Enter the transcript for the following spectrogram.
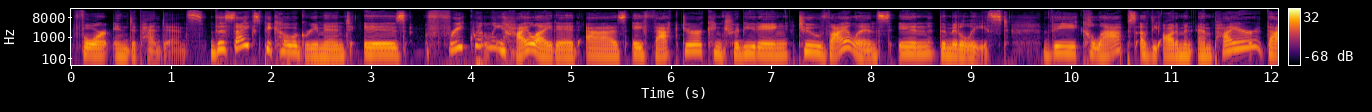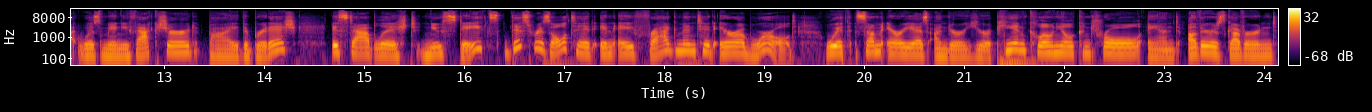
for independence. The Sykes Picot Agreement is frequently highlighted as a factor contributing to violence in the Middle East. The collapse of the Ottoman Empire that was manufactured by the British established new states. This resulted in a fragmented Arab world, with some areas under European colonial control and others governed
